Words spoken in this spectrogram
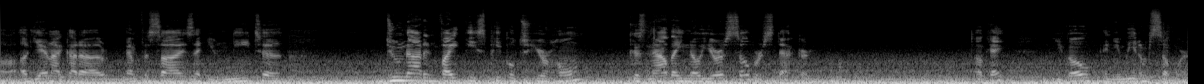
Uh, again, I gotta emphasize that you need to do not invite these people to your home because now they know you're a silver stacker. Okay, you go and you meet them somewhere.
